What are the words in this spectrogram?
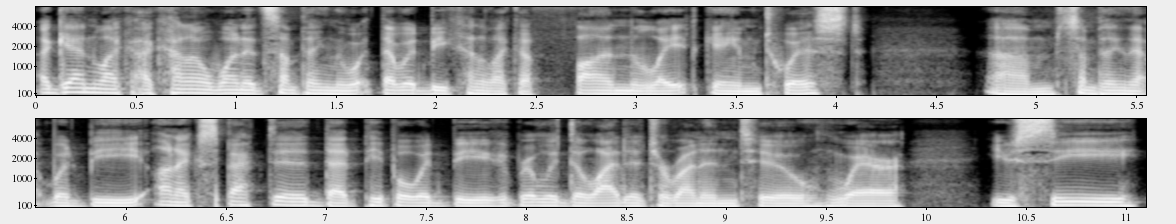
again, like I kind of wanted something that, w- that would be kind of like a fun late game twist. Um, something that would be unexpected, that people would be really delighted to run into, where you see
